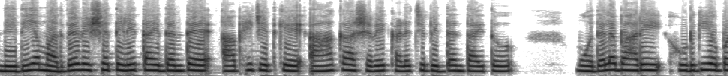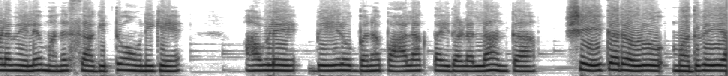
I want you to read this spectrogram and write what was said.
ನಿಧಿಯ ಮದುವೆ ವಿಷಯ ತಿಳಿತಾ ಇದ್ದಂತೆ ಅಭಿಜಿತ್ಗೆ ಆಕಾಶವೇ ಕಳಚಿ ಬಿದ್ದಂತಾಯ್ತು. ಮೊದಲ ಬಾರಿ ಹುಡುಗಿಯೊಬ್ಬಳ ಮೇಲೆ ಮನಸ್ಸಾಗಿತ್ತು ಅವನಿಗೆ. ಅವಳೇ ಬೇರೊಬ್ಬನ ಪಾಲಾಗ್ತಾ ಇದ್ದಾಳಲ್ಲ ಅಂತ. ಶೇಖರ್ ಅವರು ಮದುವೆಯ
